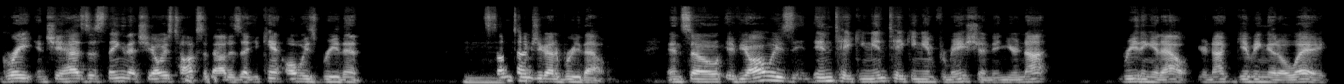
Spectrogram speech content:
great, and she has this thing that she always talks about is that you can't always breathe in. Mm-hmm. Sometimes you got to breathe out. And so if you're always intaking, intaking information and you're not breathing it out. You're not giving it away.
